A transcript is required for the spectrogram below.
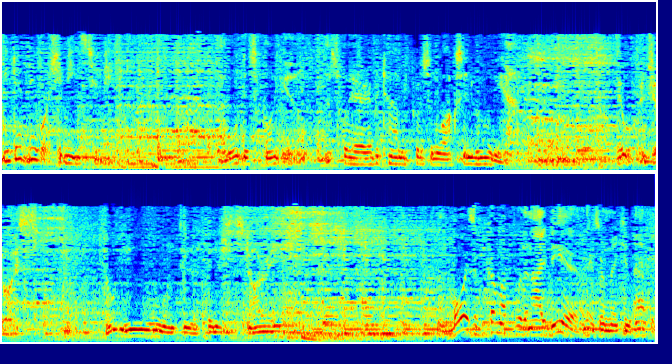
You don't know what she means to me. I won't disappoint you. I swear every time a person walks into a movie house, they will rejoice. Don't you want to finish the story? Boys have come up with an idea. I think it's going to make you happy.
